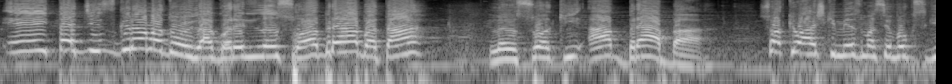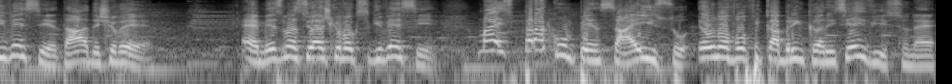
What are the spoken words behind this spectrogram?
Eita desgrama, doido Agora ele lançou a braba, tá? Lançou aqui a braba Só que eu acho que mesmo assim eu vou conseguir vencer, tá? Deixa eu ver é, mesmo assim eu acho que eu vou conseguir vencer. Mas pra compensar isso, eu não vou ficar brincando em serviço, né?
